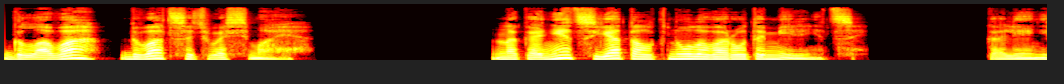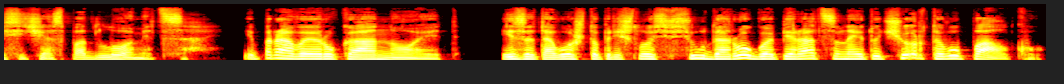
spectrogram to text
Глава двадцать восьмая. Наконец я толкнула ворота мельницы. Колени сейчас подломятся, и правая рука ноет из-за того, что пришлось всю дорогу опираться на эту чертову палку.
